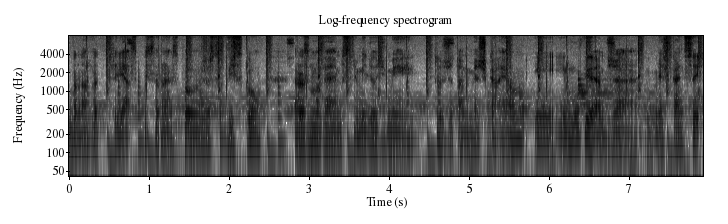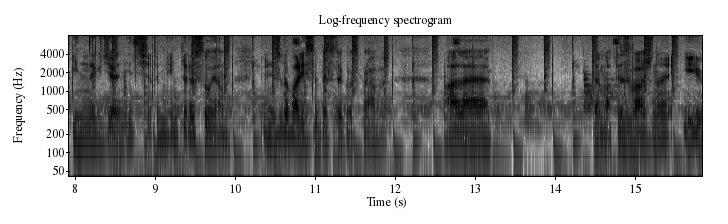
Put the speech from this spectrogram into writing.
bo nawet ja spacerując po wrzosowisku rozmawiałem z tymi ludźmi, którzy tam mieszkają i, i, mówiłem, że mieszkańcy innych dzielnic się tym nie interesują i oni zdawali sobie z tego sprawę. Ale temat jest ważny i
